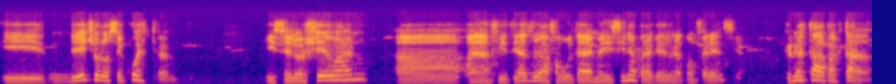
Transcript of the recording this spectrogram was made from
y de hecho lo secuestran y se lo llevan al anfiteatro de la Facultad de Medicina para que dé una conferencia, que no estaba pactada.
